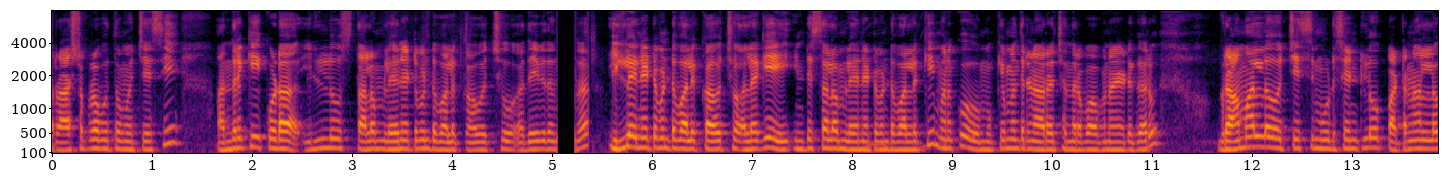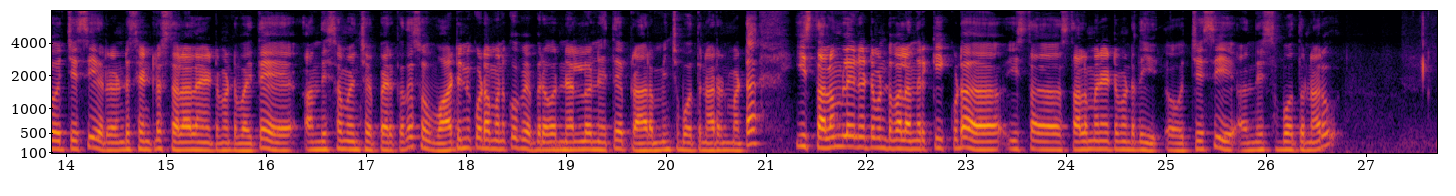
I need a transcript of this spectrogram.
రాష్ట్ర ప్రభుత్వం వచ్చేసి అందరికీ కూడా ఇల్లు స్థలం లేనటువంటి వాళ్ళకి కావచ్చు అదేవిధంగా ఇల్లు లేనటువంటి వాళ్ళకి కావచ్చు అలాగే ఇంటి స్థలం లేనటువంటి వాళ్ళకి మనకు ముఖ్యమంత్రి నారా చంద్రబాబు నాయుడు గారు గ్రామాల్లో వచ్చేసి మూడు సెంట్లు పట్టణాల్లో వచ్చేసి రెండు సెంట్లు స్థలాలు అనేటువంటివి అయితే అందిస్తామని చెప్పారు కదా. సో వాటిని కూడా మనకు ఫిబ్రవరి నెలలోనైతే ప్రారంభించబోతున్నారనమాట ఈ స్థలం లేనటువంటి వాళ్ళందరికీ కూడా ఈ స్థలం అనేటువంటిది వచ్చేసి అందిస్తబోతున్నారు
